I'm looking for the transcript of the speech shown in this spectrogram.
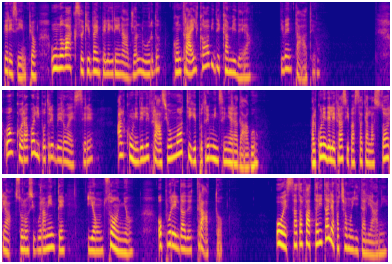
per esempio, un Novax che va in pellegrinaggio a Lourdes contrae il Covid e cambia idea. Diventa ateo. O ancora, quali potrebbero essere alcune delle frasi o motti che potremmo insegnare ad Ago? Alcune delle frasi passate alla storia sono sicuramente io ho un sogno, oppure il dado è tratto, o è stata fatta l'Italia, facciamo gli italiani.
